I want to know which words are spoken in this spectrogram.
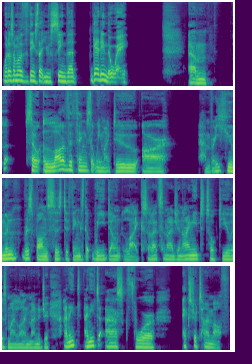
What are some of the things that you've seen that get in the way? Um so a lot of the things that we might do are um, very human responses to things that we don't like. So let's imagine I need to talk to you as my line manager. I need I need to ask for extra time off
